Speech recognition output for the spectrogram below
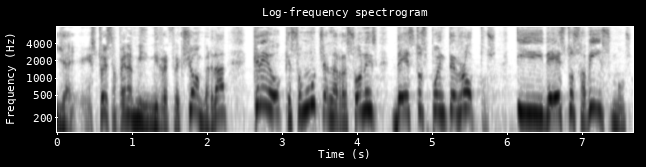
y esto es apenas mi, reflexión, ¿verdad? Creo que son muchas las razones de estos puentes rotos y de estos abismos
